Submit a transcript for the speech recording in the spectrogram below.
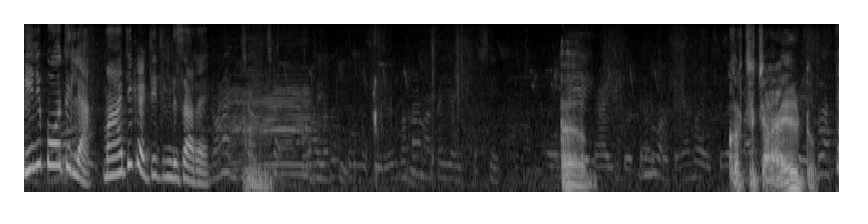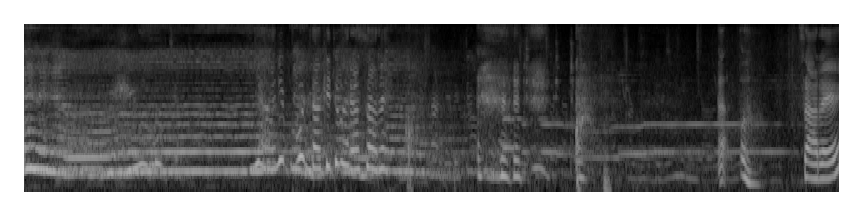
ഇനി പോകത്തില്ല. മാറ്റി കെട്ടിയിട്ടുണ്ട് സാറേ. ആ, കുറച്ച് ചായ കിട്ടും. ഞാനിപ്പോ ഉണ്ടാക്കിട്ട് വരാം സാറേ. സാറേ.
